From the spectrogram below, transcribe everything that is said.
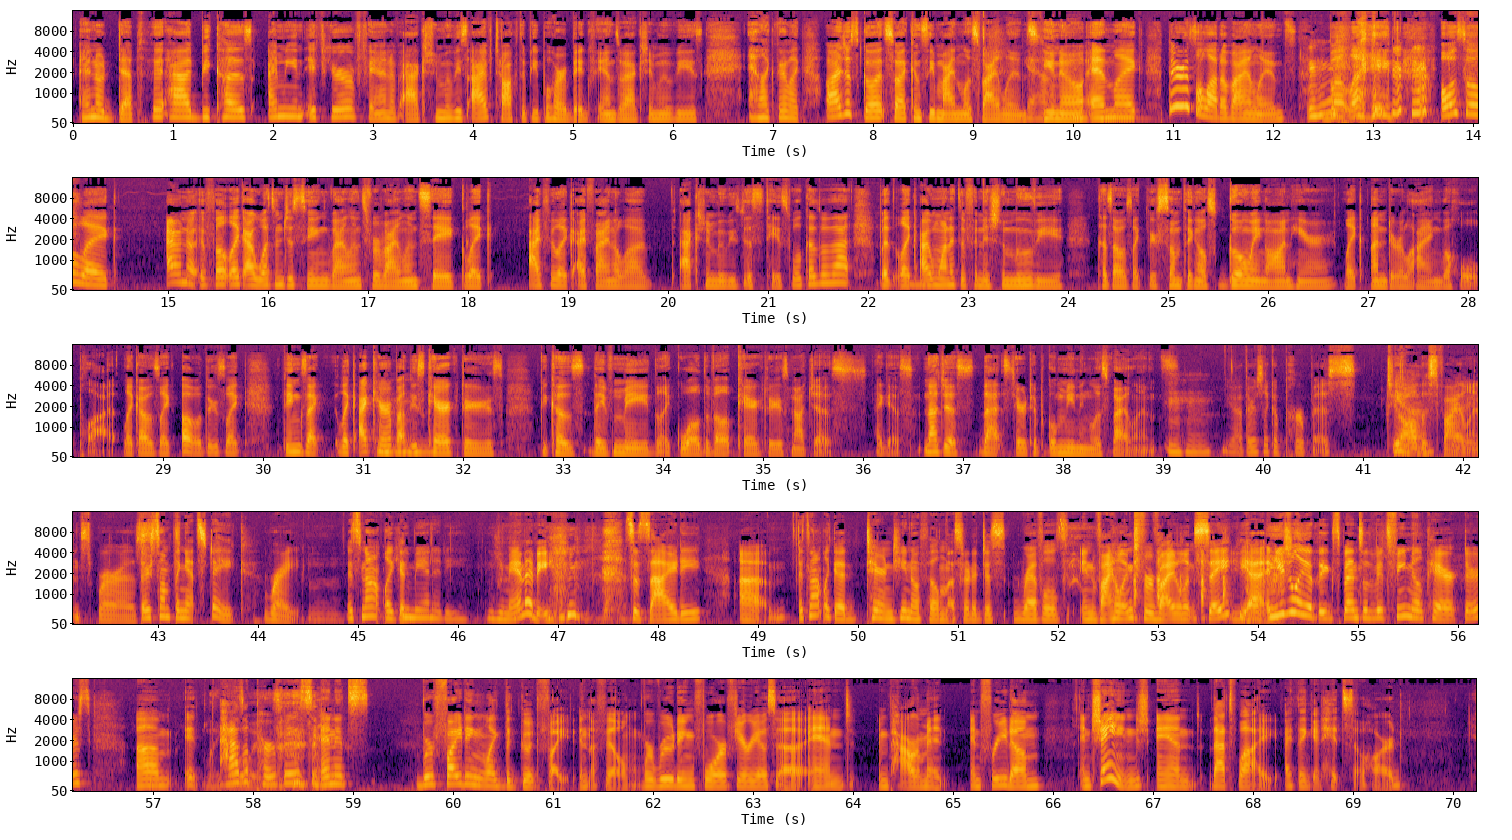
I know depth it had because I mean, if you're a fan of action movies, I've talked to people who are big fans of action movies, and like they're like, oh, I just go it so I can see mindless violence, yeah. you know, mm-hmm. and like there is a lot of violence, mm-hmm. but like also like I don't know, it felt like I wasn't just seeing violence for violence sake. Like I feel like I find a lot of action movies distasteful because of that. But like, mm-hmm. I wanted to finish the movie because I was like, there's something else going on here, like underlying the whole plot. Like, I was like, oh, there's like things like like I care mm-hmm. about these mm-hmm. characters because they've made like well developed characters, not just I guess not just that stereotypical meaningless violence. Mm-hmm. Yeah, there's like a purpose to yeah, all this violence, right. whereas there's something at stake. Right. Mm. It's not like humanity, a, humanity, society. Um, it's not like a Tarantino film that sort of just revels in violence for violence sake. yeah. yeah. and usually at the expense of its female characters. Um, it like has always. a purpose, and it's we're fighting like the good fight in the film. We're rooting for Furiosa and empowerment and freedom and change, and that's why I think it hits so hard.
